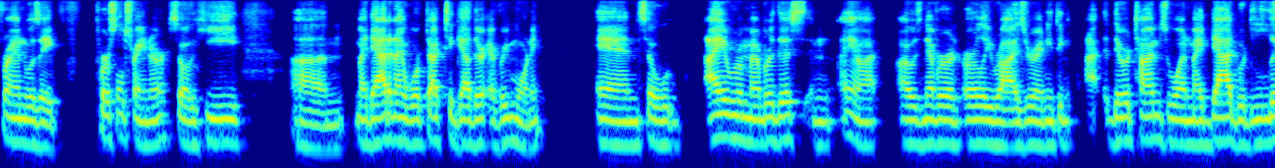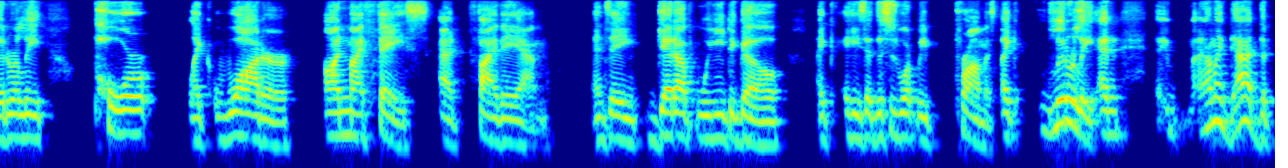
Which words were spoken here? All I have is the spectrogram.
friend was a personal trainer. So he, um, my dad and I worked out together every morning. And so I remember this, and you know, I, was never an early riser or anything. I, there were times when my dad would literally pour like water on my face at 5 a.m. and saying, "Get up, we need to go." Like he said, "This is what we promised." Like literally, and eh, I'm like, "Dad, the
